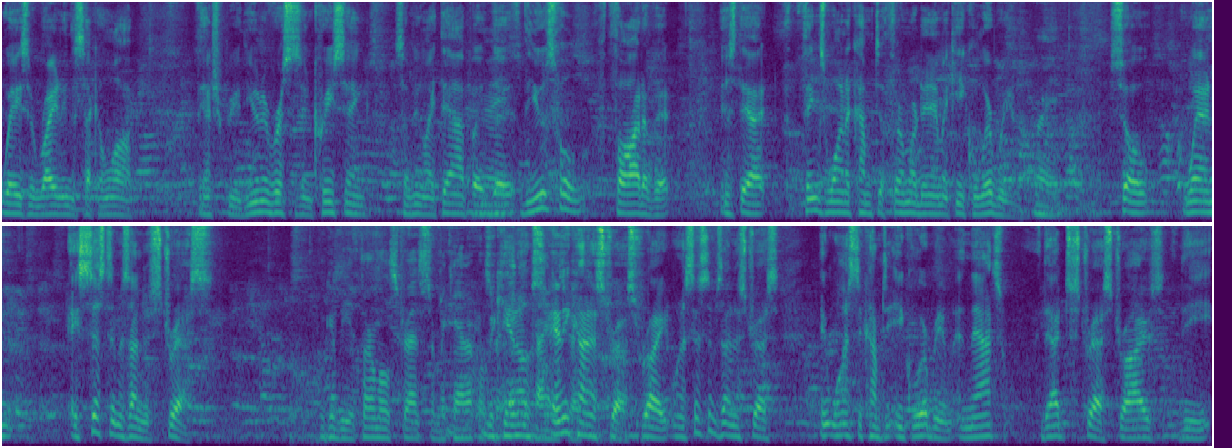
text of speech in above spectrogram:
ways of writing the second law. The entropy of the universe is increasing, something like that. But the, the useful thought of it is that things want to come to thermodynamic equilibrium. right. So when a system is under stress, It could be a thermal stress or mechanical stress. mechanical, any kind any of kind stress. of stress, right? When a system's under stress, it wants to come to equilibrium, and that's that stress drives the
